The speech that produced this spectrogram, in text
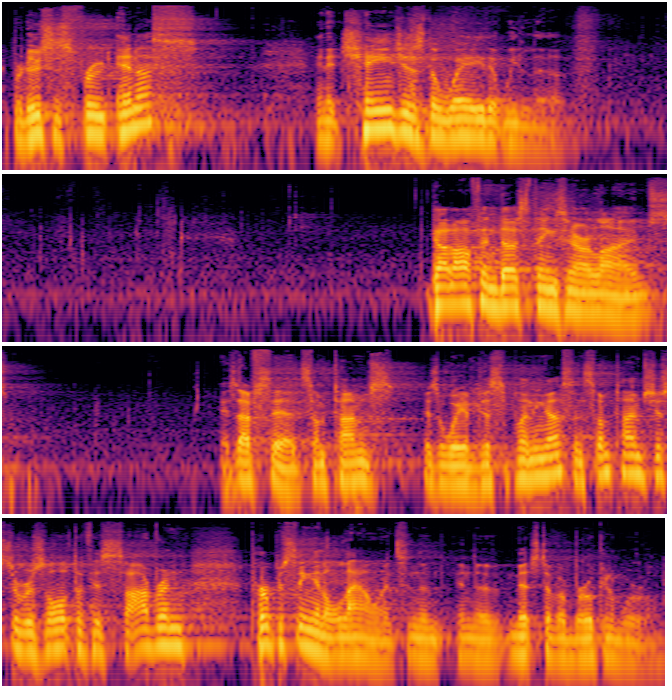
It produces fruit in us, and it changes the way that we live. God often does things in our lives, as I've said, sometimes as a way of disciplining us, and sometimes just a result of his sovereign purposing and allowance in the, in the midst of a broken world.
